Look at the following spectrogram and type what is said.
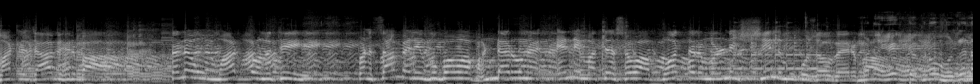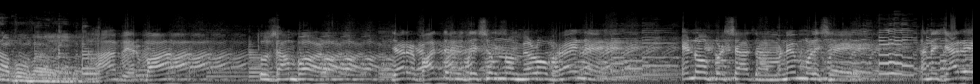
માટે જા ભેરબા તને હું મારતો નથી. પણ સામેની ગુફામાં ભંડારું ને એની માથે સવા બોતેર મણની શીલ મૂકું છું ભેરબા મને એક ટકનું ભોજન આપો ભાઈ. હા ભેરબા તું સાંભળ જ્યારે ભાદરવી દશમનો મેળો ભરાય ને એનો પ્રસાદ મને મળશે. અને જ્યારે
